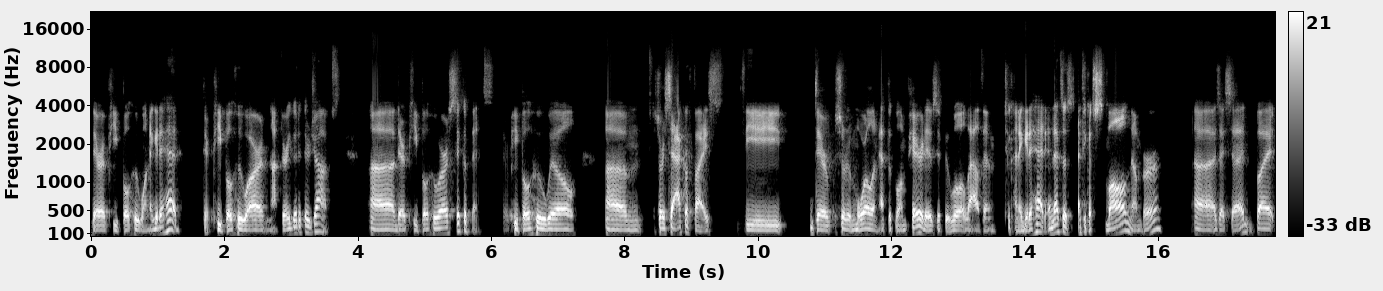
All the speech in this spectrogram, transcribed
there are people who want to get ahead. There are people who are not very good at their jobs. Uh, there are people who are sycophants. There are people who will um, sort of sacrifice the their sort of moral and ethical imperatives if it will allow them to kind of get ahead. And that's a, I think, a small number, uh, as I said, but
